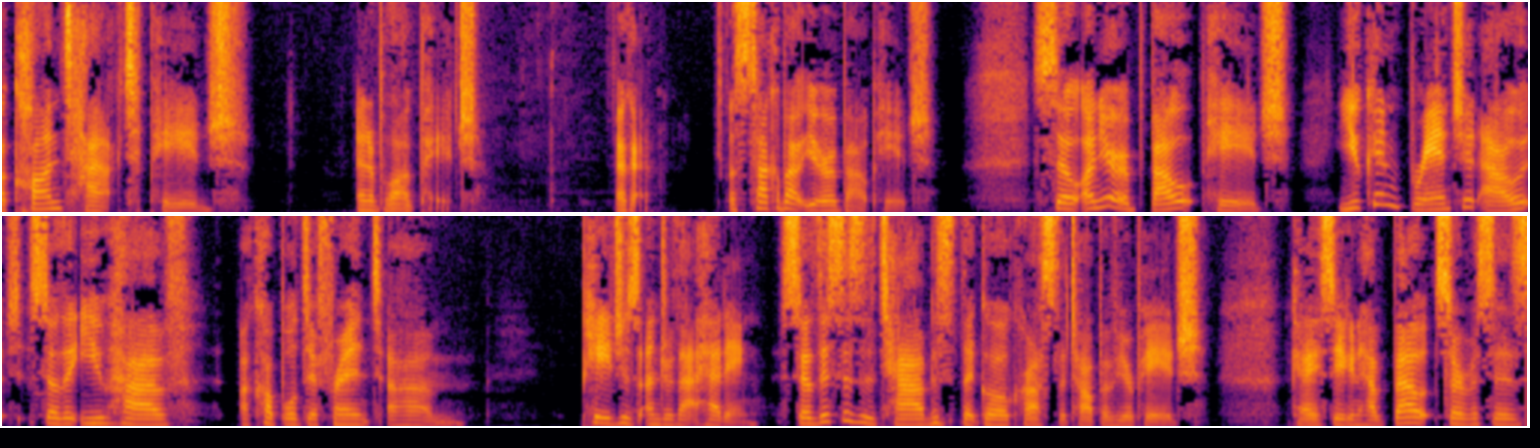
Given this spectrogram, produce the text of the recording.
a contact page, and a blog page. Okay, let's talk about your About page. So on your About page, you can branch it out so that you have a couple different um, pages under that heading. So this is the tabs that go across the top of your page. Okay, so you can have about services,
